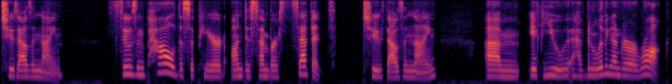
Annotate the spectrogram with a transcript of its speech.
2009. Susan Powell disappeared on December 7th, 2009. Um, if you have been living under a rock,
